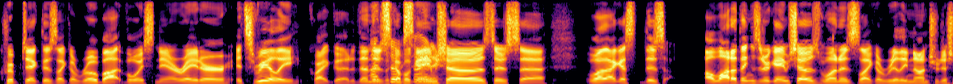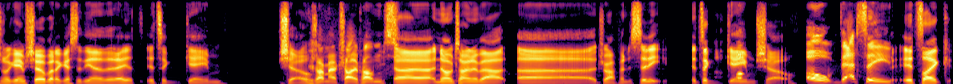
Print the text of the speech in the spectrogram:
cryptic. There's like a robot voice narrator. It's really quite good. Then there's That's a so couple game exciting. shows. There's uh, well, I guess there's a lot of things that are game shows. One is like a really non-traditional game show, but I guess at the end of the day, it's, it's a game show. You're talking about Trolley Problems? Uh, no, I'm talking about uh, Drop Into City. It's a game show. oh, that's a It's like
